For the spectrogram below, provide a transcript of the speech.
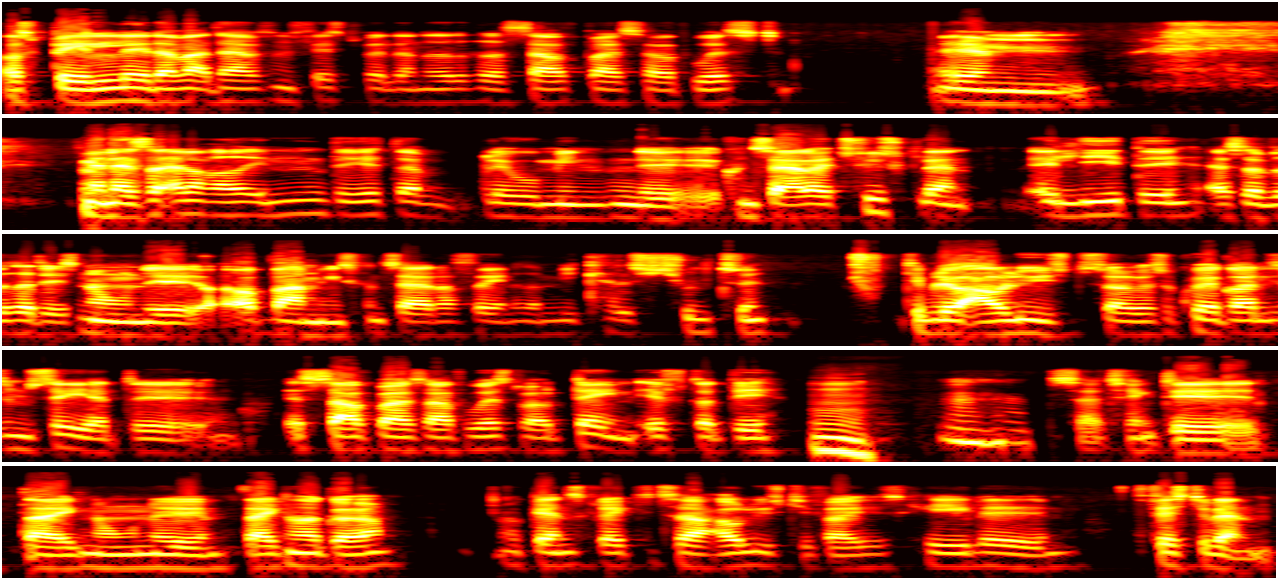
og spille. Der var der er jo sådan en festival dernede, der hedder South by Southwest. Øhm, men altså allerede inden det, der blev mine øh, koncerter i Tyskland øh, lige det, altså hvad hedder det, sådan nogle øh, opvarmningskoncerter for en, der hedder Michael Schulte. Det blev aflyst, så, så kunne jeg godt ligesom se, at, øh, at South by Southwest var jo dagen efter det. Mm. Mm-hmm. Så jeg tænkte, det, der, er ikke nogen, øh, der er ikke noget at gøre. Og ganske rigtigt, så aflyste de faktisk hele øh, festivalen.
